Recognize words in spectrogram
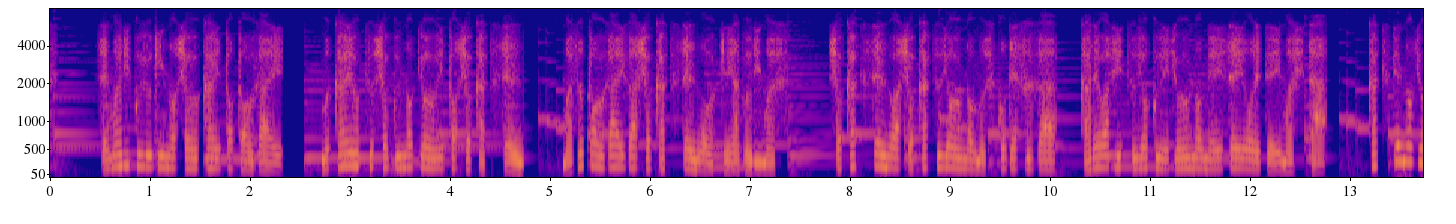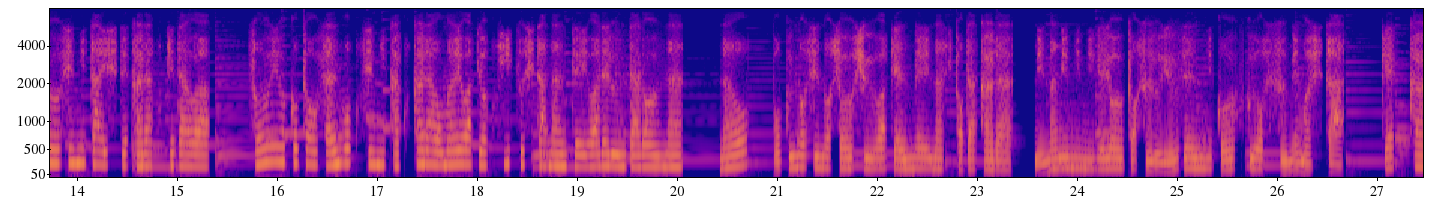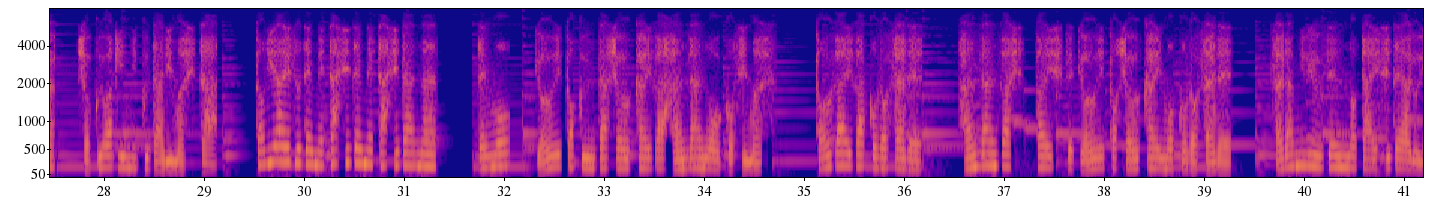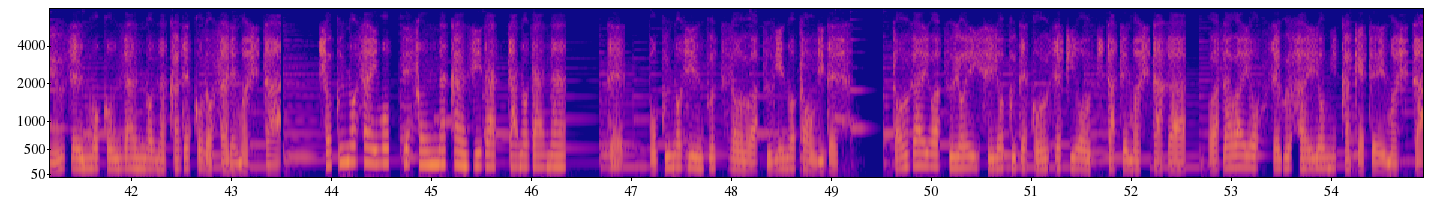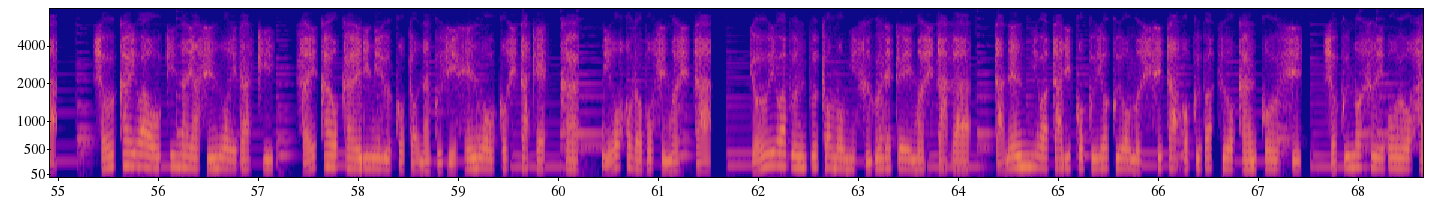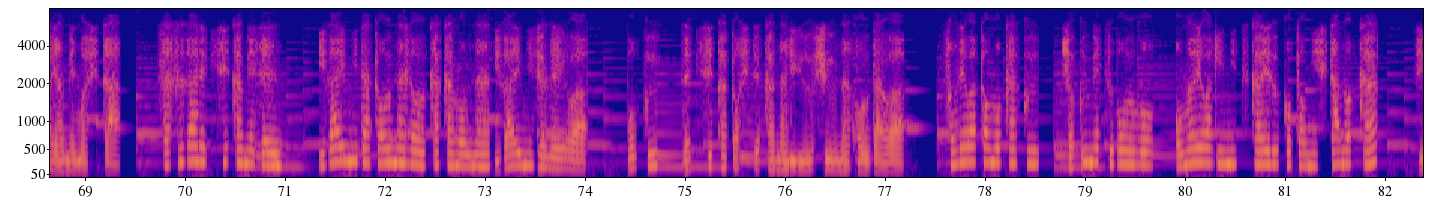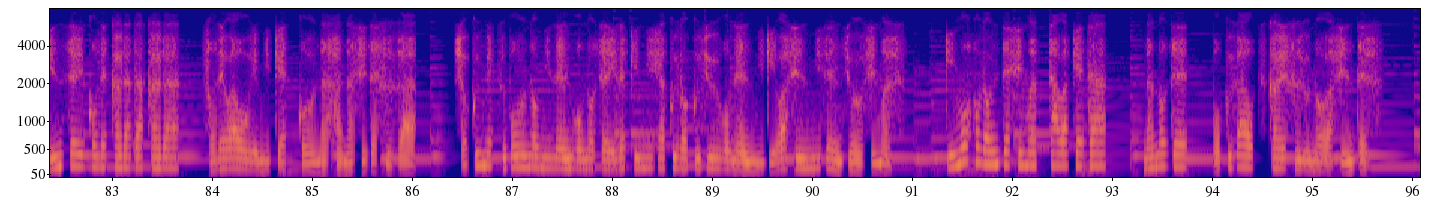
迫り来る義の紹介と当該。迎え撃つ職の脅威と諸葛線。まず当該が諸葛線を打ち破ります。諸葛線は諸葛亮の息子ですが、彼は実力以上の名声を得ていました。かつての上司に対して辛口だわ。そういうことを三国志に書くからお前は極筆したなんて言われるんだろうな。なお、僕の死の召集は賢明な人だから、南に逃げようとする友禅に降伏を進めました。結果、職は義に下りました。とりあえずでめたしでめたしだな。でも、脅威と組んだ紹介が反乱を起こします。当該が殺され、反乱が失敗して脅威と紹介も殺され、さらに友禅の大使である友禅も混乱の中で殺されました。職の最後ってそんな感じだったのだな。で、僕の人物表は次の通りです。当該は強い意志力で功績を打ち立てましたが、災いを防ぐ配慮に欠けていました。紹介は大きな野心を抱き、災禍を顧みることなく事変を起こした結果、身を滅ぼしました。脅威は文武ともに優れていましたが、多年にわたり国力を無視した北伐を敢行し、職の衰亡を早めました。さすが歴史家目線。意外に妥当な評価かもな。意外にじゃねえわ。僕、歴史家としてかなり優秀な方だわ。それはともかく、職滅亡後、お前は義に使えることにしたのか？人生これからだから、それは大いに結構な話ですが、職滅亡の2年後の西暦265年に義は真に禅譲します。義も滅んでしまったわけだ。なので、僕がお仕えするのは真です。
